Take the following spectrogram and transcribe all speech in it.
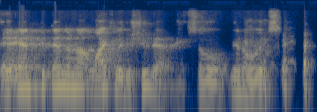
and then they're not likely to shoot at me. So, you know, it's,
